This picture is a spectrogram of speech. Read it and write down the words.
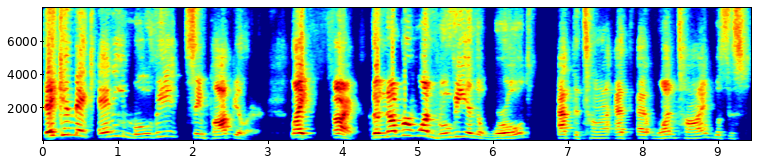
They can make any movie seem popular. Like, all right, the number one movie in the world at the time at, at one time was this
